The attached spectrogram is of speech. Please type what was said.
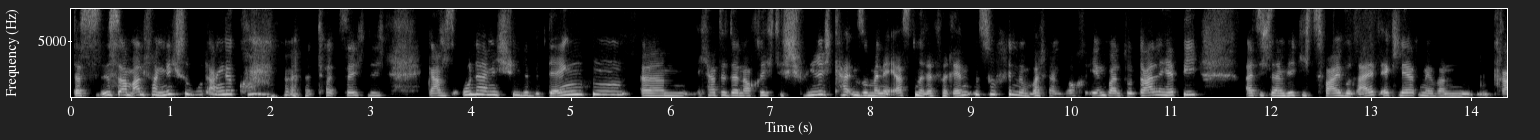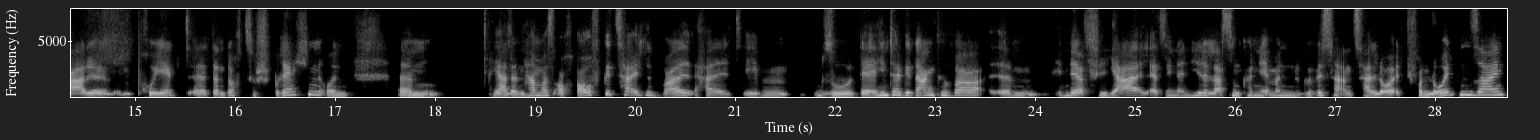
Das ist am Anfang nicht so gut angekommen. Tatsächlich gab es unheimlich viele Bedenken. Ähm, ich hatte dann auch richtig Schwierigkeiten, so meine ersten Referenten zu finden und war dann doch irgendwann total happy, als ich dann wirklich zwei bereit erklärt, mir gerade im Projekt äh, dann doch zu sprechen und ähm, ja, dann haben wir es auch aufgezeichnet, weil halt eben so der Hintergedanke war, ähm, in der Filial, also in der Niederlassung können ja immer eine gewisse Anzahl Leut von Leuten sein.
